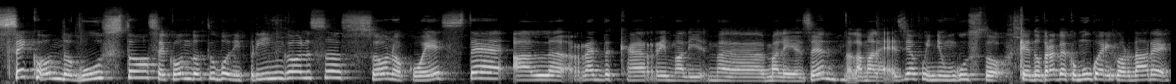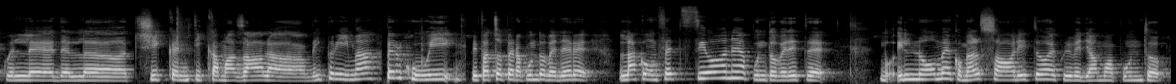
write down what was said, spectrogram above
Secondo gusto, secondo tubo di Pringles sono queste al red curry mali malese, dalla Malesia, quindi un gusto che dovrebbe comunque ricordare quelle del chicken tikka masala di prima, per cui vi faccio per appunto vedere la confezione, appunto vedete boh, il nome come al solito e qui vediamo appunto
